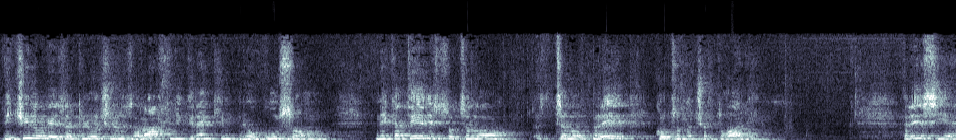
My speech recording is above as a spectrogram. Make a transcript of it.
Večino ga je zaključilo z rahli grenkim preokusom, nekateri so celo, celo prej, kot so načrtovali. Res je,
